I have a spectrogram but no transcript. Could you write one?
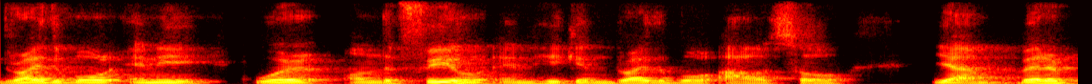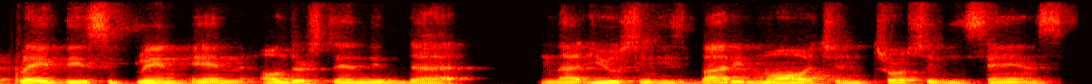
drive the ball anywhere on the field and he can drive the ball out. So yeah, better play discipline and understanding that not using his body much and trusting his hands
